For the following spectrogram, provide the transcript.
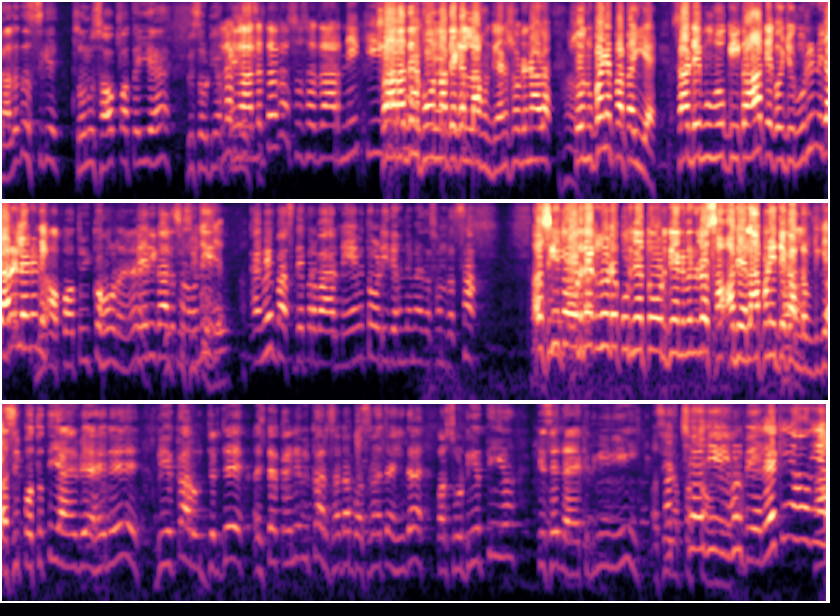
ਗੱਲ ਦੱਸੀਏ। ਤੁਹਾਨੂੰ ਸਭ ਪਤਾ ਹੀ ਹੈ ਵੀ ਤੁਹਾਡੀਆਂ ਲੈ ਗੱਲ ਤਾਂ ਦੱਸੋ ਸਰਦਾਰ ਨਹੀਂ ਕੀ ਸਾਰਾ ਦਿਨ ਫੋਨਾਂ ਤੇ ਗੱਲਾਂ ਹੁੰਦੀਆਂ ਨੇ ਤੁਹਾਡੇ ਨਾਲ। ਤੁਹਾਨੂੰ ਭੈਣੇ ਪਤਾ ਹੀ ਹੈ। ਸਾਡੇ ਮੂੰਹੋਂ ਕੀ ਕਹਾ ਕੇ ਕੋਈ ਜ਼ਰੂਰੀ ਨਜ਼ਾਰੇ ਲੈਣੇ ਨੇ? ਆਪਾਂ ਤੋਂ ਹੀ ਕਹਾਉਣਾ ਹੈ। ਮੇਰੀ ਗੱਲ ਸੁਣੋ ਜੀ ਐਵੇਂ ਬਸਦੇ ਪਰਿਵਾਰ ਨੇ ਐਵੇਂ ਤੋੜੀ ਦੇ ਹੁੰਦੇ ਮੈਂ ਤਾਂ ਤੁਹਾਨੂੰ ਦੱਸਾਂ। ਅਸੀਂ ਤੋੜਦੇ ਆ ਕਿ ਤੁਹਾਡੇ ਕੁੜੀਆਂ ਤੋੜਦੀਆਂ ਨੇ ਮੈਨੂੰ ਲੱਸਾਂ ਦੇ ਲਾ ਆਪਣੇ ਤੇ ਗੱਲ ਆਉਂਦੀ ਹੈ ਅਸੀਂ ਪੁੱਤ ਧੀ ਆਏ ਵਿਆਹੇ ਨੇ ਵੀ ਇਹ ਘਰ ਉੱਜੜ ਜੇ ਅਸੀਂ ਤਾਂ ਕਹਿੰਦੇ ਵੀ ਘਰ ਸਾਡਾ ਬਸਣਾ ਚਾਹੀਦਾ ਹੈ, ਪਰ ਤੁਹਾਡੀਆਂ ਧੀਆਂ ਕਿਸੇ ਲਾਇਕ ਦੀਆਂ ਹੀ ਨਹੀਂ ਅਸੀਂ ਅੱਛਾ ਜੀ ਹੁਣ ਵੇਲੇ ਕੀ ਹੋ ਗਈਆਂ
